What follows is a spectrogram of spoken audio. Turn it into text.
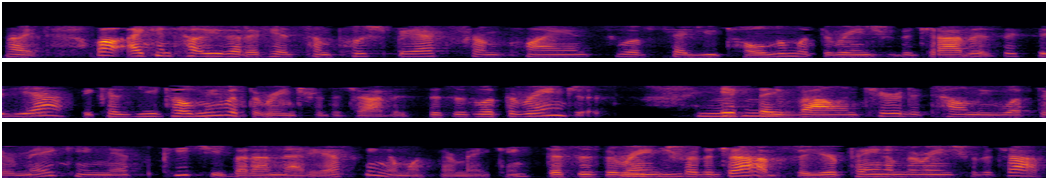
Right. Well, I can tell you that I've had some pushback from clients who have said, You told them what the range for the job is? I said, Yeah, because you told me what the range for the job is. This is what the range is. If Mhm. they volunteer to tell me what they're making, that's peachy, but I'm not asking them what they're making. This is the range Mhm. for the job, so you're paying them the range for the job.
